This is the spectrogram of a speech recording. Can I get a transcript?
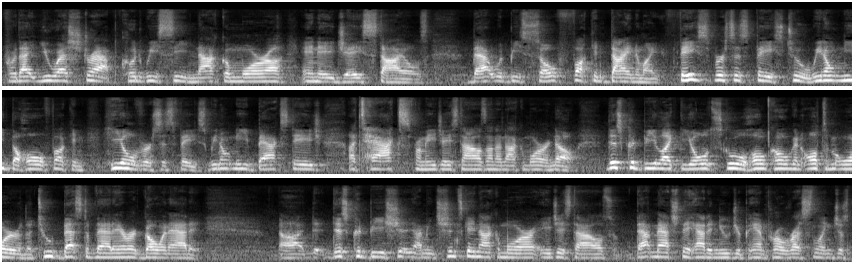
for that U.S. strap, could we see Nakamura and AJ Styles? That would be so fucking dynamite. Face versus face, too. We don't need the whole fucking heel versus face. We don't need backstage attacks from AJ Styles on a Nakamura. No. This could be like the old school Hulk Hogan Ultimate Warrior, the two best of that era going at it. Uh, th this could be, I mean, Shinsuke Nakamura, AJ Styles. That match they had in New Japan Pro Wrestling just,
